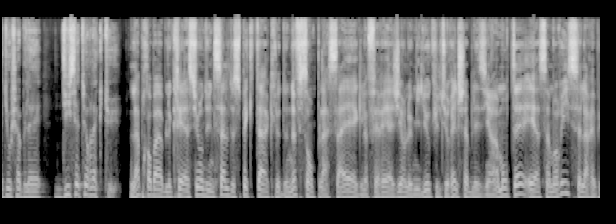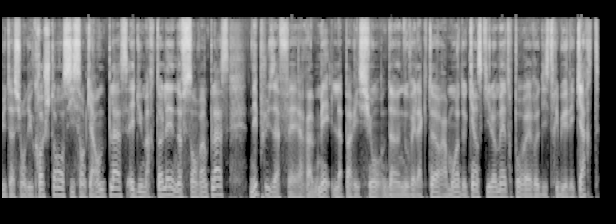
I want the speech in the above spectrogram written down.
Radio Chablais, 17h L'Actu. La probable création d'une salle de spectacle de 900 places à Aigle fait réagir le milieu culturel chablaisien. À Montaix et à Saint-Maurice, la réputation du Crochetan, 640 places, et du Martelet, 920 places, n'est plus à faire. Mais l'apparition d'un nouvel acteur à moins de 15 km pourrait redistribuer les cartes.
